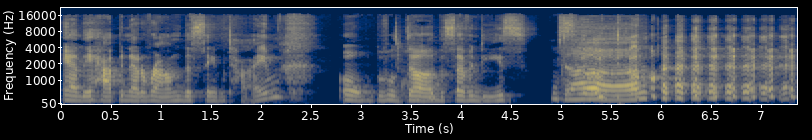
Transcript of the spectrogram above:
and they happened at around the same time. Oh, well, duh, Oh. the 70s. So Duh. dumb.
